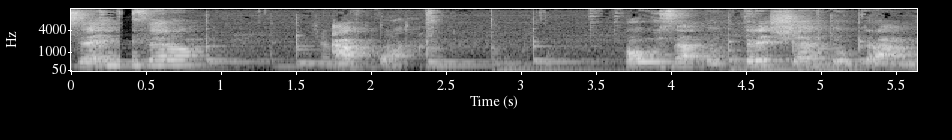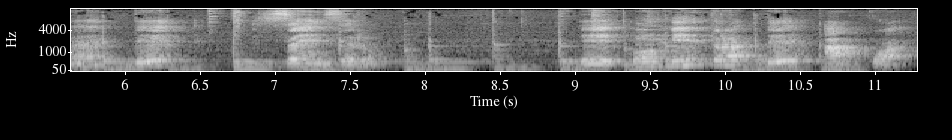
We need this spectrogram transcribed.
zenzero, acqua. Ho usato 300 grammi di zenzero e un litro di acqua.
